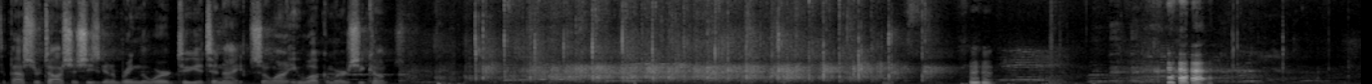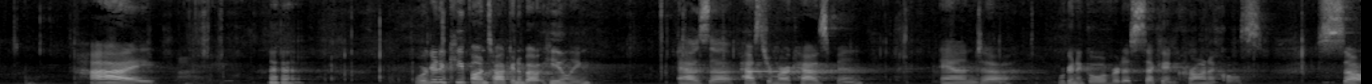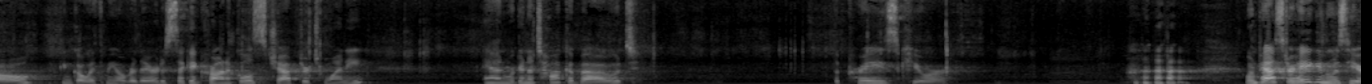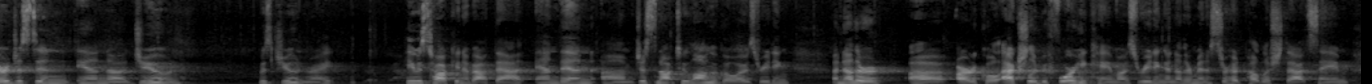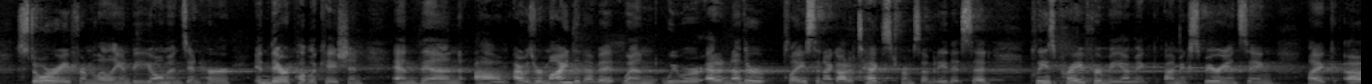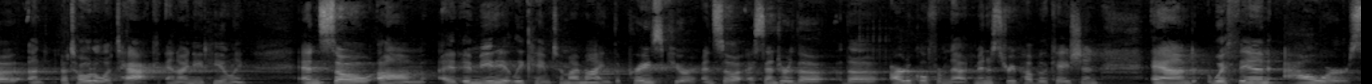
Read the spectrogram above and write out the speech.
to Pastor Tasha. She's going to bring the word to you tonight. So why don't you welcome her as she comes? Hi. We're going to keep on talking about healing as uh, Pastor Mark has been. And uh, we're going to go over to Second Chronicles. So can go with me over there to Second Chronicles chapter 20. And we're going to talk about the praise cure. when Pastor Hagin was here just in, in uh, June, it was June, right? He was talking about that. And then um, just not too long ago, I was reading another uh, article. Actually, before he came, I was reading another minister had published that same story from Lillian B. Yeomans in her in their publication. And then um, I was reminded of it when we were at another place, and I got a text from somebody that said, "Please pray for me. I'm I'm experiencing like a, a, a total attack, and I need healing." And so um, it immediately came to my mind the praise cure. And so I sent her the, the article from that ministry publication. And within hours,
